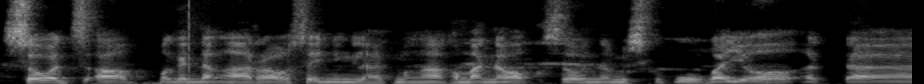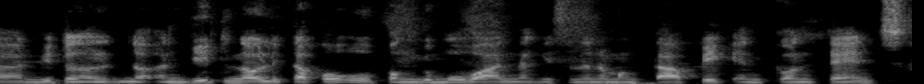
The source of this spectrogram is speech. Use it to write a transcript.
So what's up? Magandang araw sa inyong lahat mga kamanok. So namiss ko po kayo at uh, andito, na, na, andito na ulit ako upang gumawa ng isa na namang topic and contents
